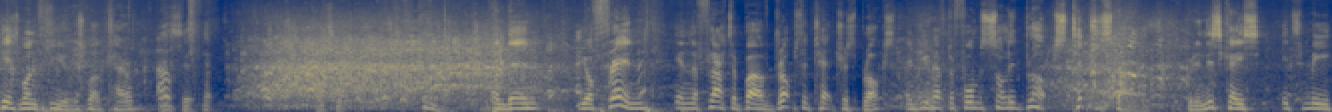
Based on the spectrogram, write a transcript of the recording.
here's one for you as well, Carol. That's it. That- that's it. And then your friend in the flat above drops the Tetris blocks and you have to form solid blocks, Tetris style. But in this case, it's me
